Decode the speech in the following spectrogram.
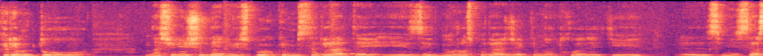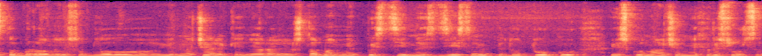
Крім того, на сьогоднішній день військові комісаріати і згідно розпорядження, які надходять і е, з Міністерства оборони, особливо від начальника Генерального штабу, ми постійно здійснюємо підготовку військово-навчальних ресурсів.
